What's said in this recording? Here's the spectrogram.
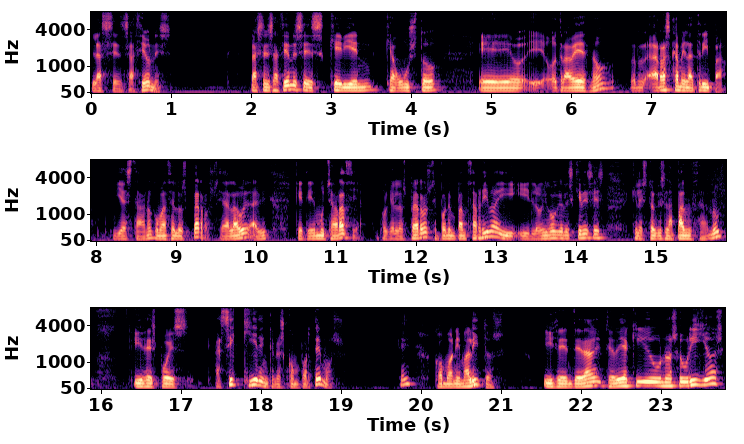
las sensaciones. Las sensaciones es qué bien, qué a gusto, eh, otra vez, ¿no? Arráscame la tripa, ya está, ¿no? Como hacen los perros, que tiene mucha gracia, porque los perros se ponen panza arriba y, lo único que les quieres es que les toques la panza, ¿no? Y después, así quieren que nos comportemos, ¿eh? como animalitos. Y dicen, te, te doy aquí unos eurillos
